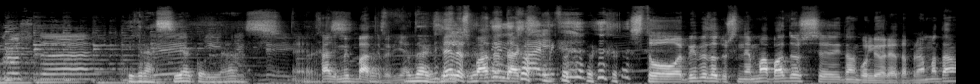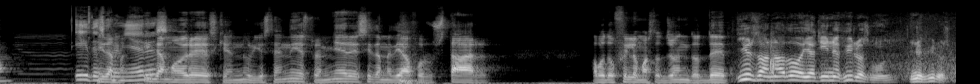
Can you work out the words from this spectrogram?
μπροστά Υγρασία κολλάς. Ε, Χάρη, μην πάτε, παιδιά. Εντάξει. Τέλος πάντων, Είναι εντάξει. πάλι. Στο επίπεδο του σινεμά, πάντως ήταν πολύ ωραία τα πράγματα. Είδες Είδαμε, πρεμιέρες; είδαμε ωραίες καινούργιες ταινίες, πρεμιέρες, είδαμε διάφορους στάρ από το φίλο μας τον Τζόνι τον Ντεπ, Ήρθα να δω γιατί είναι φίλος μου. Είναι φίλος μου.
